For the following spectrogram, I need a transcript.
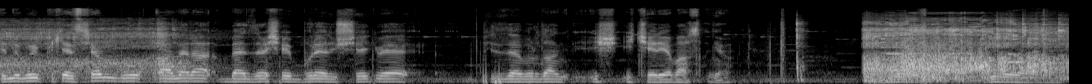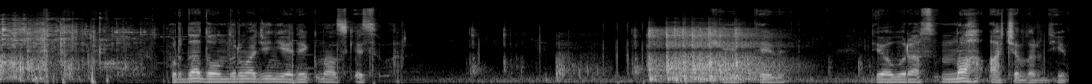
Şimdi bu ipi keseceğim. Bu kamera benzeri şey buraya düşecek ve biz de buradan iş içeriye baskın ya. Burada dondurmacının yedek maskesi var. Kilitliydi. Diyor burası nah açılır diyor.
